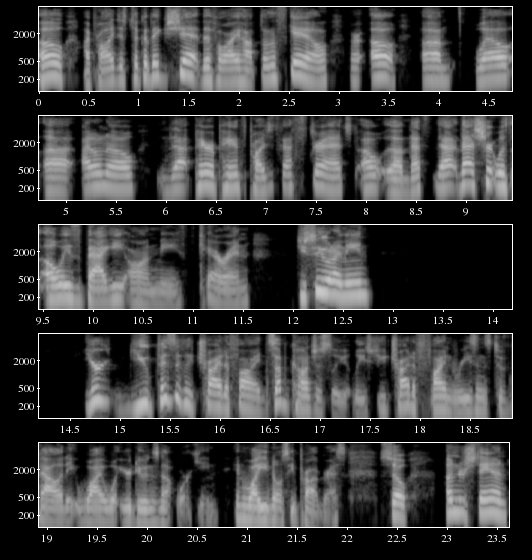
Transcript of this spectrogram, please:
Oh, I probably just took a big shit before I hopped on the scale. Or, oh, um, well, uh, I don't know. That pair of pants probably just got stretched. Oh, um, that's that that shirt was always baggy on me, Karen. Do you see what I mean? You're you physically try to find subconsciously at least you try to find reasons to validate why what you're doing is not working and why you don't see progress. So understand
